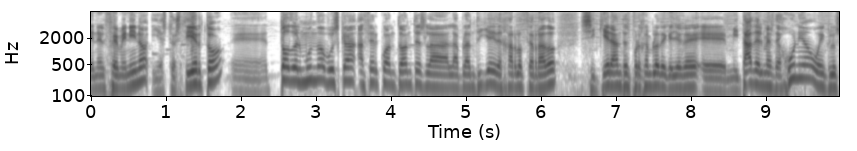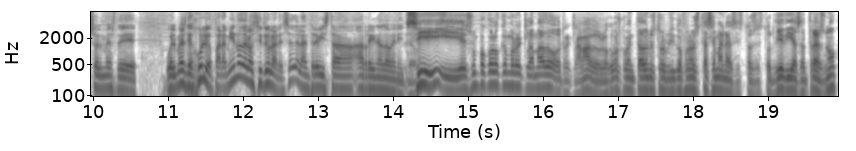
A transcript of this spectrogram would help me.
en el femenino, y esto es cierto, eh, todo el mundo busca hacer cuanto antes la, la plantilla y dejarlo cerrado, siquiera antes, por ejemplo, de que llegue eh, mitad del mes de junio o incluso el mes de o el mes de julio. Para mí uno de los titulares eh, de la entrevista a Reinaldo Benito. Sí, y es un poco lo que hemos reclamado, o reclamado, lo que hemos comentado en nuestros micrófonos estas semanas, estos estos 10 días atrás, ¿no?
